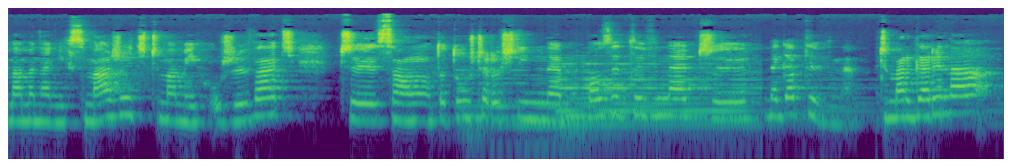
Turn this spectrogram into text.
mamy na nich smażyć, czy mamy ich używać, czy są to tłuszcze roślinne pozytywne, czy negatywne. Czy margaryna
